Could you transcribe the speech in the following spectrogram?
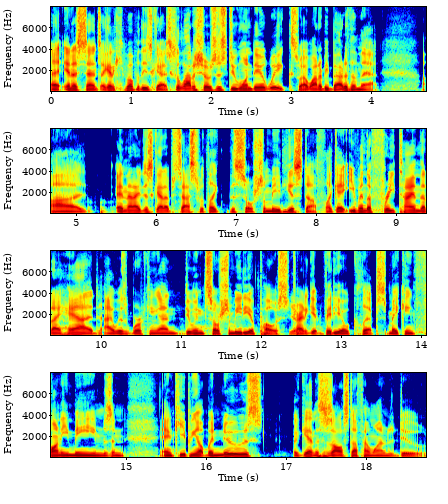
uh, in a sense, I gotta keep up with these guys because a lot of shows just do one day a week, so I want to be better than that. Uh, and then I just got obsessed with like the social media stuff. Like I, even the free time that I had, I was working on doing social media posts, trying to get video clips, making funny memes, and and keeping up with news. Again, this is all stuff I wanted to do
